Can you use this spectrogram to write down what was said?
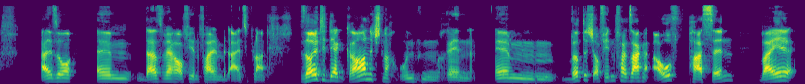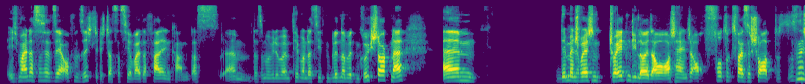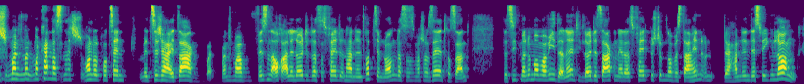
Also, ähm, das wäre auf jeden Fall mit einzuplanen. Sollte der gar nicht nach unten rennen, ähm, würde ich auf jeden Fall sagen, aufpassen, weil ich meine, das ist jetzt sehr offensichtlich, dass das hier weiter fallen kann. Das, ähm, das sind wir wieder beim Thema, das sieht ein Blinder mit einem Krückstock, ne? Ähm, dementsprechend traden die Leute aber wahrscheinlich auch vorzugsweise Short. Das ist nicht, man, man, man kann das nicht 100% mit Sicherheit sagen. Manchmal wissen auch alle Leute, dass das fällt und handeln trotzdem long. Das ist manchmal sehr interessant. Das sieht man immer mal wieder. Ne? Die Leute sagen, ja, das fällt bestimmt noch bis dahin und handeln deswegen long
